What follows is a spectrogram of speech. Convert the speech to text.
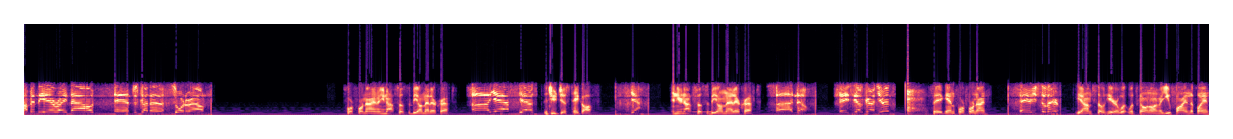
I'm in the air right now and just kind of soaring around. 449, are you not supposed to be on that aircraft? Uh, yeah, yeah, Did you just take off? yeah. And you're not supposed to be on that aircraft? Uh, no. Hey, see how the ground you're in? Say again, 449? Hey, are you still there? Yeah, I'm still here. What, what's going on? Are you flying the plane?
